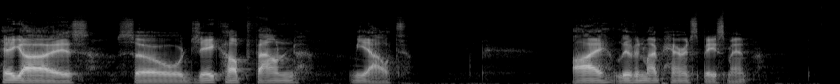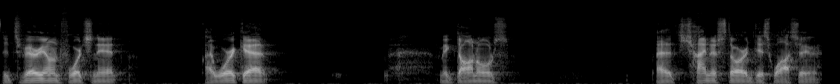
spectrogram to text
Hey guys, so Jacob found me out. I live in my parents' basement. It's very unfortunate. I work at McDonald's at China Star dishwasher.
